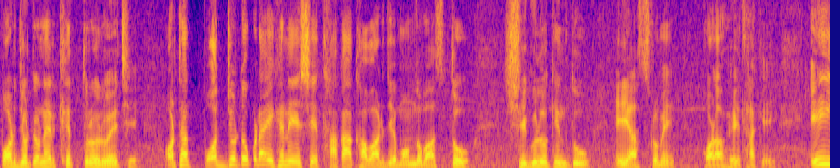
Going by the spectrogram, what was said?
পর্যটনের ক্ষেত্র রয়েছে। অর্থাৎ পর্যটকরা এখানে এসে থাকা খাওয়ার যে বন্দোবস্ত, সেগুলো কিন্তু এই আশ্রমে করা হয়ে থাকে। এই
